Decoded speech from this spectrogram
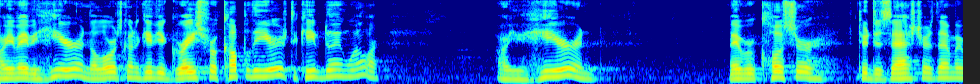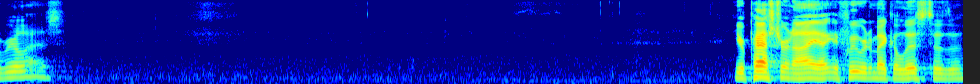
Or you maybe here and the Lord's going to give you grace for a couple of years to keep doing well? Or are you here and maybe we're closer to disaster than we realize? Your pastor and I, uh, if we were to make a list of the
